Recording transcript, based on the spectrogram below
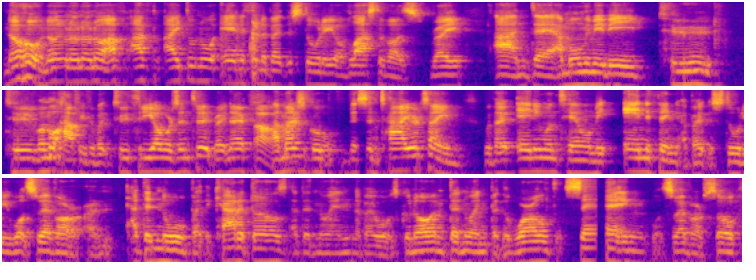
No, no, no, no, no. I've, I've, I don't know anything about the story of Last of Us, right? And uh, I'm only maybe two, two, well, not halfway through, like two, three hours into it right now. Oh, I managed to go this entire time without anyone telling me anything about the story whatsoever. And I didn't know about the characters, I didn't know anything about what was going on, didn't know anything about the world setting whatsoever. So uh,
